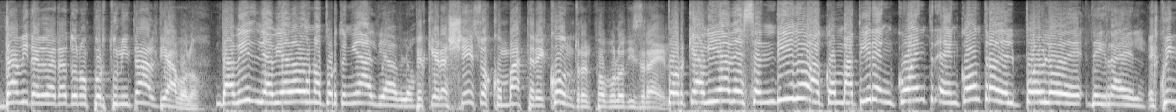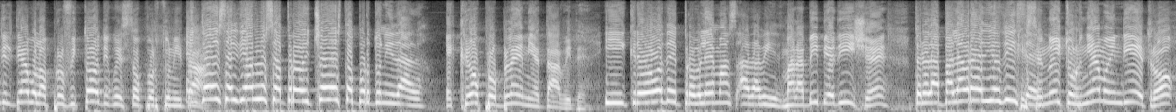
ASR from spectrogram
Davide aveva dato un'opportunità al diavolo David le había dado una oportunidad al diablo. perché era sceso a combattere contro il popolo di Israele. Porque había descendido a combatir en, contra del pueblo de, de Israel. E quindi il diavolo approfittò di questa opportunità Entonces el diablo se aprovechó de esta oportunidad e creò problemi a Davide. y creó de problemas a David. Ma la Bibbia dice Pero la palabra de Dios che se dice noi torniamo indietro,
